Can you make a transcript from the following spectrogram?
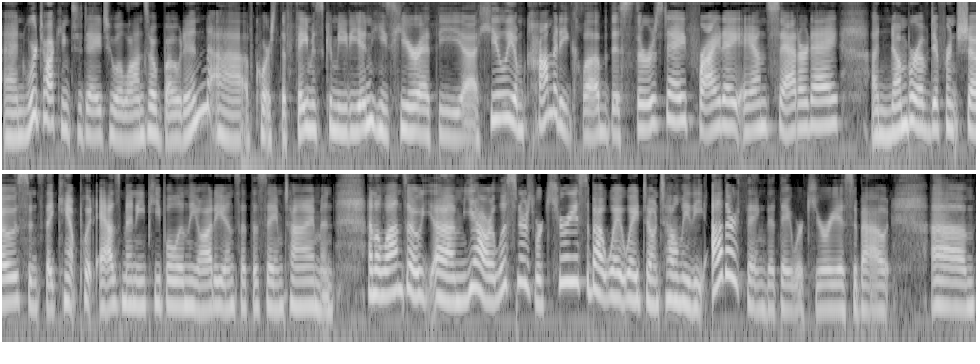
and we're talking today to Alonzo Bodden, uh, of course, the famous comedian. He's here at the uh, Helium Comedy Club this Thursday, Friday, and Saturday. A number of different shows since they can't put as many people in the audience at the same time. And and Alonzo, um, yeah, our listeners were curious about Wait Wait Don't Tell Me. The other thing that they were curious about, um,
